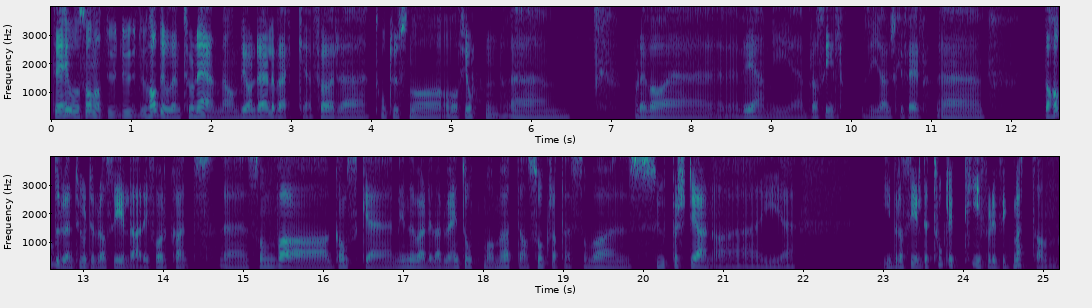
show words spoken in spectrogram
det er jo sånn at du, du, du hadde jo den turneen med Bjørn Delebekk eh, før eh, 2014. Eh, når det var eh, VM i eh, Brasil, hvis ikke jeg husker feil. Eh, da hadde du en tur til Brasil der i forkant som var ganske minneverdig, der du endte opp med å møte han Sokrates, som var superstjerna i, i Brasil. Det tok litt tid før de fikk møtt han.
